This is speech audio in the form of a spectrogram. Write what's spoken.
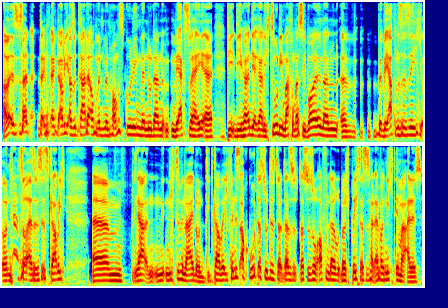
aber es ist halt, glaube ich, also gerade auch mit, mit Homeschooling, wenn du dann merkst, so, hey, äh, die, die hören dir gar nicht zu, die machen, was sie wollen, dann äh, bewerfen sie sich und so. Also es ist, glaube ich, ähm, ja, nicht zu beneiden. Und ich glaube, ich finde es auch gut, dass du, das, dass, dass du so offen darüber sprichst, dass es halt einfach nicht immer alles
